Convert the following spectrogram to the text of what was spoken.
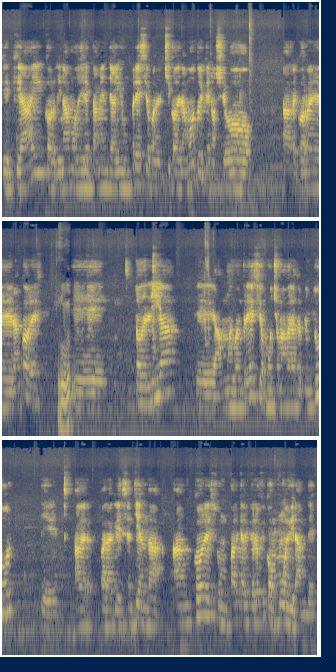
que, que, hay. Coordinamos directamente ahí un precio con el chico de la moto y que nos llevó a recorrer Ancores. Eh, todo el día eh, a muy buen precio, mucho más barato que un tour. Eh, a ver, para que se entienda, Angkor es un parque arqueológico muy grande,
